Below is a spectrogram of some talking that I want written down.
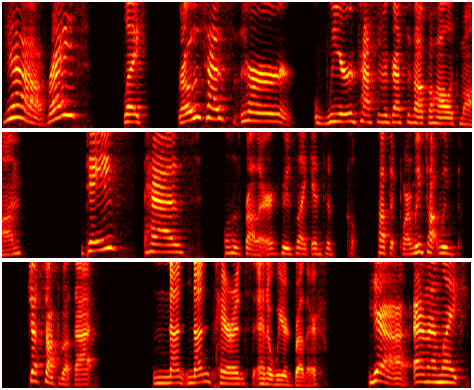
Yeah, right? Like Rose has her weird passive aggressive alcoholic mom. Dave has well his brother who's like into puppet porn. We've talked we've just talked about that. None, none parents and a weird brother. Yeah, and then like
